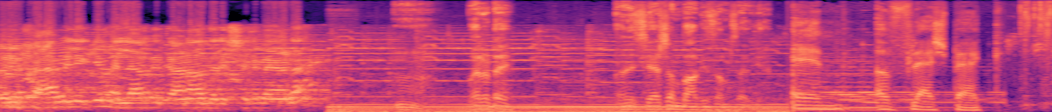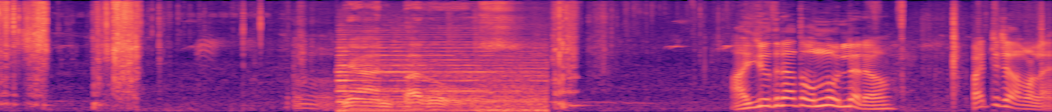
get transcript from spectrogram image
ഒരു ഫാമിലിക്കും എല്ലാവർക്കും കാണാവുന്ന ഒരു സിനിമയാണ് വരട്ടെ അതിനുശേഷം ബാക്കി സംസാരിക്കാം എൻഡ് ഓഫ് ഫ്ലാഷ് ബാക്ക് ഞാൻ അയ്യോ ഇതിനകത്ത് ഒന്നുമില്ലല്ലോ പറ്റിച്ചോ നമ്മളെ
